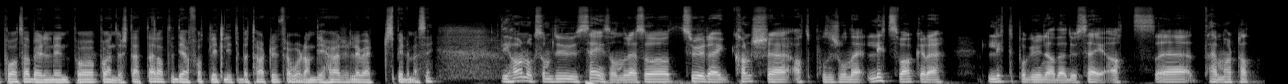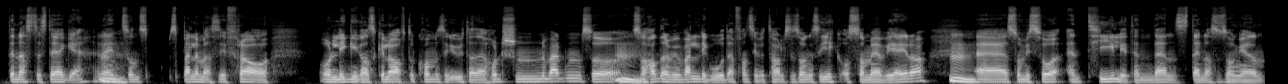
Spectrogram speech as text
på tabellen din på, på Understat der, at de har fått litt lite betalt ut fra hvordan de har levert spillemessig. De har nok, som du sier, Sondre, så tror jeg kanskje at posisjonen er litt svakere. Litt på grunn av det du sier, at eh, de har tatt det neste steget, rent Mm. sånn sp- spillemessig, fra å, å ligge ganske lavt og komme seg ut av det Hodgson-verden, så, Mm. så hadde de jo veldig gode defensive tall sesongen som gikk, også med Vieira, Mm. eh, som vi så en tidlig tendens denne sesongen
